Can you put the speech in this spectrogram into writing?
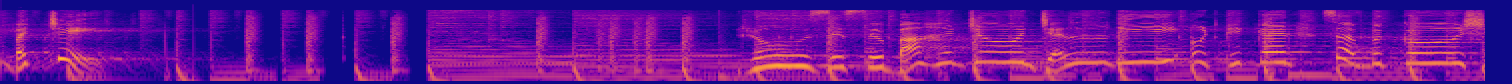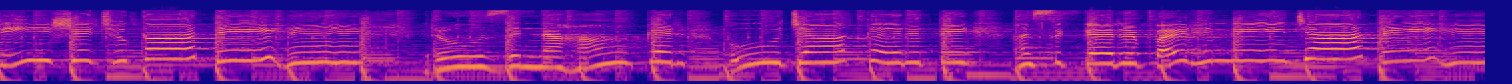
बच्चे। रोज सुबह जो जल्दी उठकर सबको शीश झुकाते हैं, रोज नहाकर, पूजा करते, हंसकर, पढ़ने जाते हैं।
